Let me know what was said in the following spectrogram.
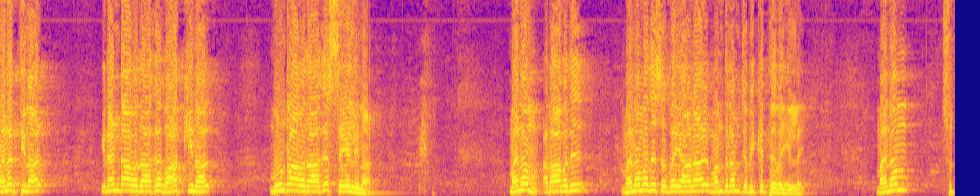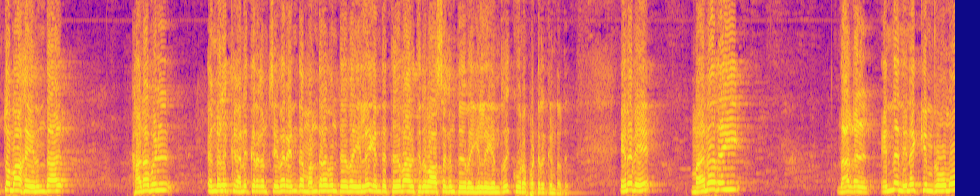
மனத்தினால் இரண்டாவதாக வாக்கினால் மூன்றாவதாக செயலினால். மனம் அதாவது மனமது செவ்வையானால் மந்திரம் ஜபிக்க தேவையில்லை. மனம் சுத்தமாக இருந்தால் கடவுள் எங்களுக்கு அனுக்கிரகம் செய்வர். எந்த மந்திரமும் தேவையில்லை எந்த தேவார திருவாசகம் தேவையில்லை என்று கூறப்பட்டிருக்கின்றது. எனவே மனதை நாங்கள் என்ன நினைக்கின்றோமோ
